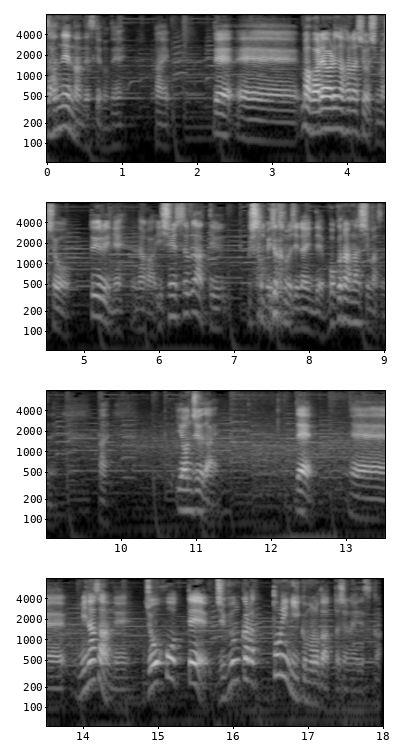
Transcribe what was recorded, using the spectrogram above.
残念なんですけどね。はい。で、えーまあ我々の話をしましょう。というよりね、なんか一緒にするなっていう人もいるかもしれないんで、僕の話しますね。はい。40代。で、えー皆さんね、情報って自分から取りに行くものだったじゃないですか。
